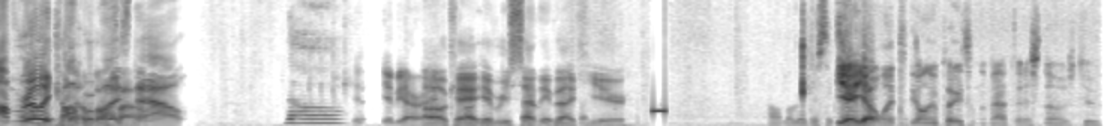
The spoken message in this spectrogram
I'm really Oh, compromised now. No. You'll be alright. Oh, okay, Oh, it you're reset me stuck back here. Oh, let me just. Yeah, y'all went to the only place on the map that it snows too.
